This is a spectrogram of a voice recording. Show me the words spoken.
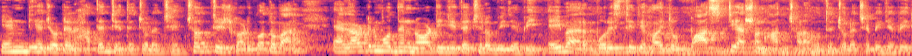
এনডিএ জোটের হাতে যেতে চলেছে। ছত্তিশগড় গতবার এগারোটির মধ্যে নটি জিতেছিল বিজেপি। এইবার পরিস্থিতি হয়তো পাঁচটি আসন হাতছাড়া হতে চলেছে বিজেপির।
